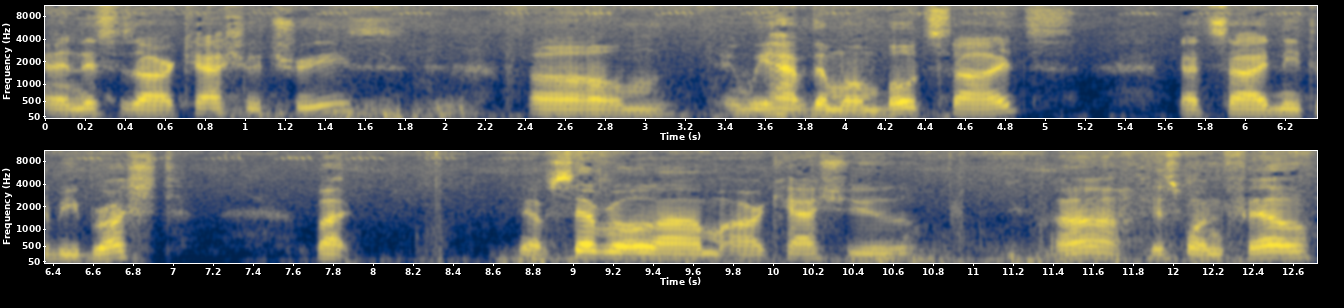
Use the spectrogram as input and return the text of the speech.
And this is our cashew trees. Um, and we have them on both sides. That side need to be brushed, but we have several. Um, our cashew, ah, this one fell.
